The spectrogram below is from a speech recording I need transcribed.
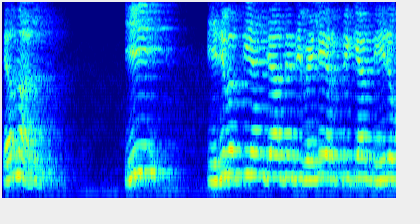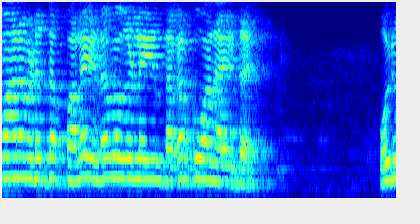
എന്നാൽ ഈ ഇരുപത്തിയഞ്ചാം തീയതി ബലിയർപ്പിക്കാൻ തീരുമാനമെടുത്ത പല ഇടവുകളെയും തകർക്കുവാനായിട്ട് ഒരു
